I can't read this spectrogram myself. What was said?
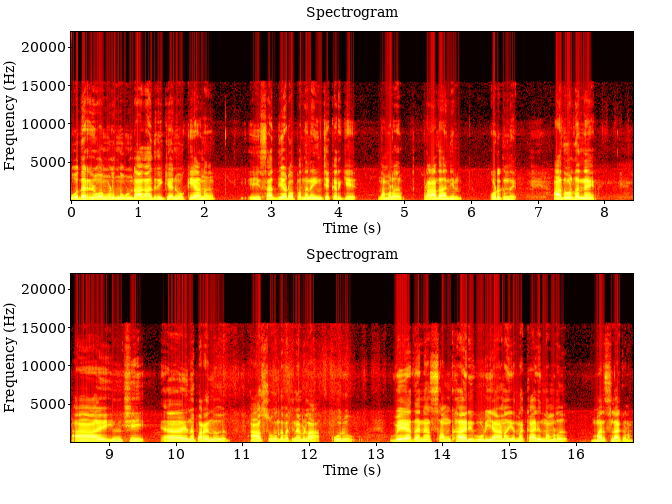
ഉദര രോഗങ്ങളൊന്നും ഉണ്ടാകാതിരിക്കാനും ഒക്കെയാണ് ഈ സദ്യയോടൊപ്പം തന്നെ ഇഞ്ചിക്കറിക്ക് നമ്മൾ പ്രാധാന്യം കൊടുക്കുന്നത്. അതുപോലെ തന്നെ ഇഞ്ചി എന്ന് പറയുന്നത് ആ സുഗന്ധവചന വിള ഒരു വേദന സംഹാരി കൂടിയാണ് എന്ന കാര്യം നമ്മൾ മനസ്സിലാക്കണം.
